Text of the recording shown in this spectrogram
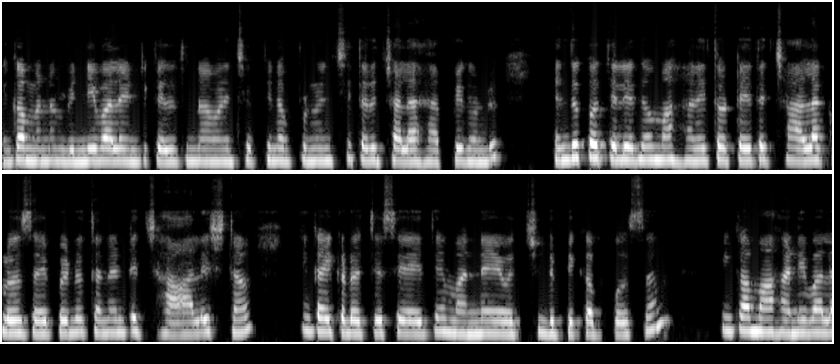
ఇంకా మనం విన్ని వాళ్ళ ఇంటికి వెళ్తున్నామని చెప్పినప్పటి నుంచి తను చాలా హ్యాపీగా ఉండు. ఎందుకో తెలియదు మా హనీతోటైతే చాలా క్లోజ్ అయిపోయాడు తనంటే చాలా ఇష్టం. ఇంకా ఇక్కడ వచ్చేసి అయితే మా అన్నయ్య వచ్చిండు పికప్ కోసం. ఇంకా మా హనీ వాళ్ళ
